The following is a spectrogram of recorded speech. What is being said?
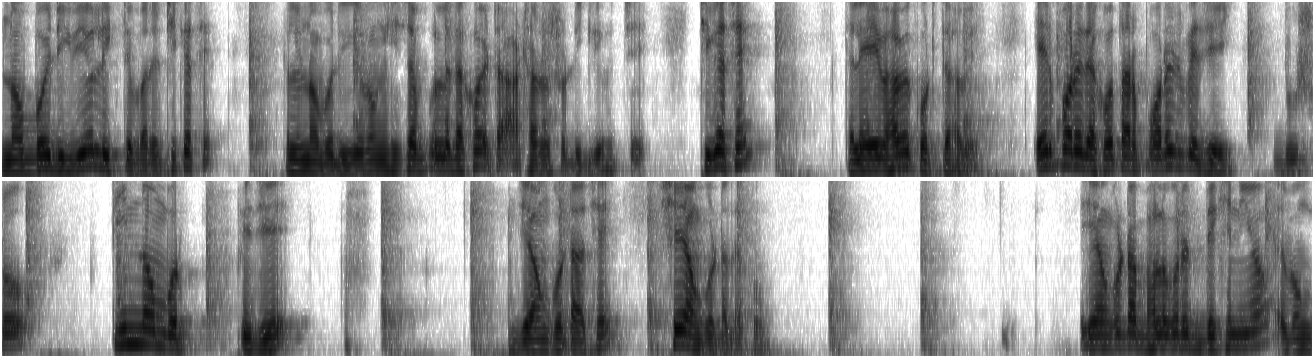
নব্বই ডিগ্রিও লিখতে পারে, ঠিক আছে? তাহলে নব্বই ডিগ্রি। এবং হিসাব করলে দেখো, এটা আঠারোশো ডিগ্রি হচ্ছে, ঠিক আছে? তাহলে এইভাবে করতে হবে। এরপরে দেখো তার পরের পেজেই দুশো তিন নম্বর পেজে যে অঙ্কটা আছে, সেই অঙ্কটা দেখো। এই অঙ্কটা ভালো করে দেখে নিও এবং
